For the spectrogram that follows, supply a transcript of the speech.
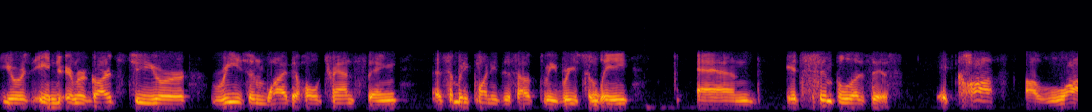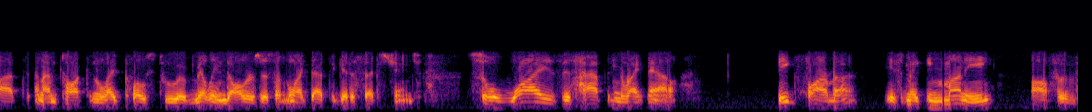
your in in regards to your reason why the whole trans thing. Uh, somebody pointed this out to me recently, and it's simple as this: it costs a lot, and I'm talking like close to a million dollars or something like that to get a sex change. So why is this happening right now? Big pharma is making money off of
